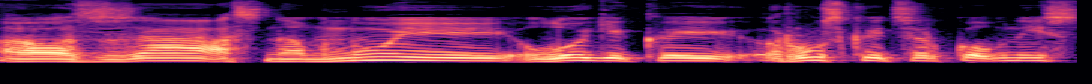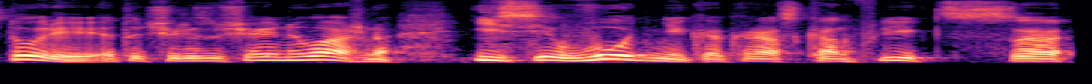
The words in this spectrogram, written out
э, за основной логикой русской церковной истории. Это чрезвычайно важно. И сегодня как раз конфликт с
